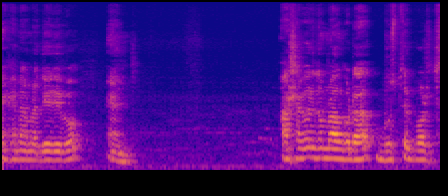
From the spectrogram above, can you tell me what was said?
এখানে আমরা দিয়ে দেবো এন আশা করি তোমরা অঙ্কটা বুঝতে পারছ।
